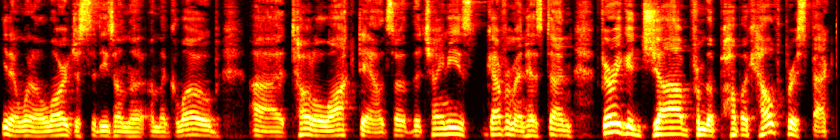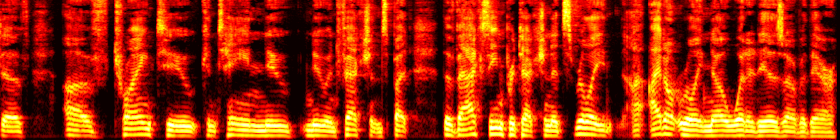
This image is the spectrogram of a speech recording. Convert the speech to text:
You know, one of the largest cities on the on the globe, uh, total lockdown. So the Chinese government has done very good job from the public health perspective of trying to contain new new infections. But the vaccine protection, it's really I don't really know what it is over there.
